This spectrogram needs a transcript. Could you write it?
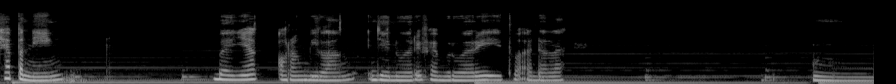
happening. Banyak orang bilang Januari Februari itu adalah hmm,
